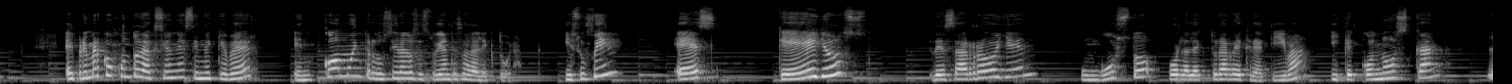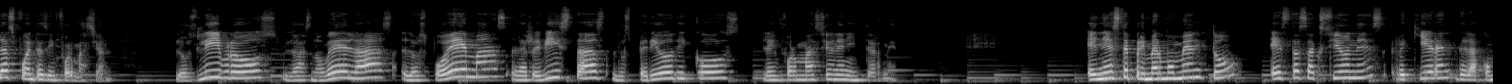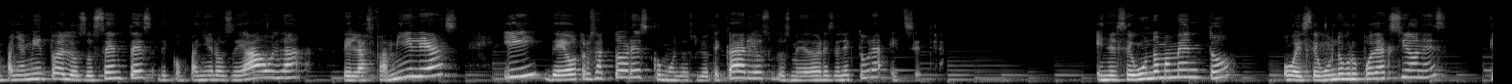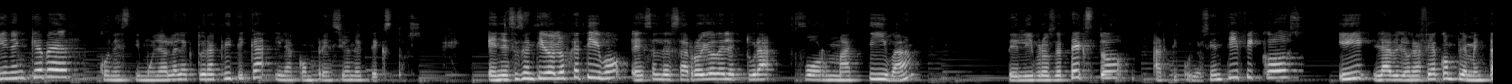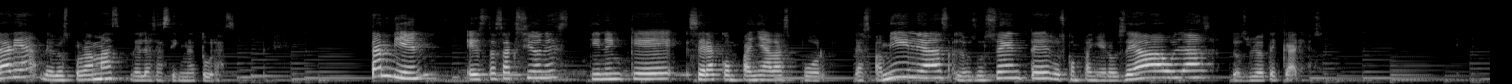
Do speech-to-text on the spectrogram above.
El primer conjunto de acciones tiene que ver en cómo introducir a los estudiantes a la lectura. Y su fin es que ellos desarrollen un gusto por la lectura recreativa y que conozcan las fuentes de información. Los libros, las novelas, los poemas, las revistas, los periódicos, la información en Internet. En este primer momento, estas acciones requieren del acompañamiento de los docentes, de compañeros de aula, de las familias y de otros actores como los bibliotecarios, los mediadores de lectura, etc. En el segundo momento o el segundo grupo de acciones tienen que ver con estimular la lectura crítica y la comprensión de textos. En ese sentido, el objetivo es el desarrollo de lectura formativa de libros de texto, artículos científicos y la bibliografía complementaria de los programas de las asignaturas. También estas acciones tienen que ser acompañadas por las familias, los docentes, los compañeros de aula, los bibliotecarios.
